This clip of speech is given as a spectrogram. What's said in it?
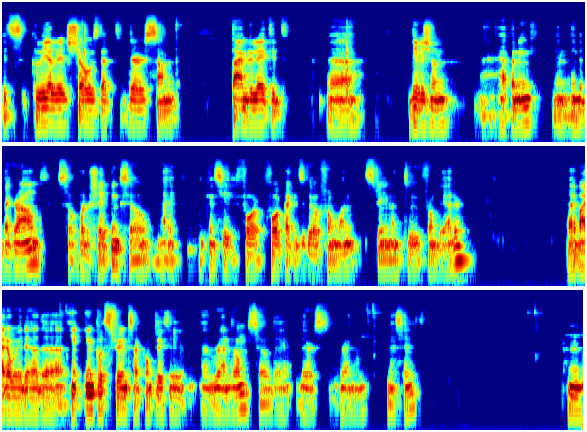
it's clearly shows that there's some time-related uh, division happening in, in the background. So for the shaping, so like you can see four, four packets go from one stream and two from the other. Uh, by the way, the, the input streams are completely uh, random, so they, there's randomness in it. Hmm.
